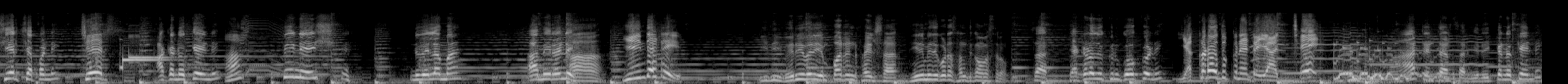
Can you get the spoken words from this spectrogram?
చీర్ చెప్పండి. చేర్స్ అక్కడ నొక్కేయండి. ఫినిష్ నువ్వు వెళ్ళమ్మా. ఆ, మీరు రండి. ఆ, ఏంటండి ఇది very very important file sir. దీని మీద కూడా సంతకం అవసరం. సార్ ఎక్కడో దుక్కుని గోక్కోండి. ఎక్కడో దుక్కునేటయ్యా? ఛే! వింటారు సార్ మీరు ఇక్కడ నొక్కేయండి.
